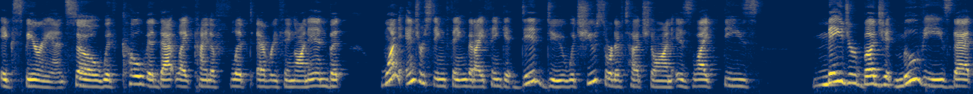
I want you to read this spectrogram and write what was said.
experience. So with COVID, that like kind of flipped everything on in. But one interesting thing that I think it did do, which you sort of touched on, is like these major budget movies that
